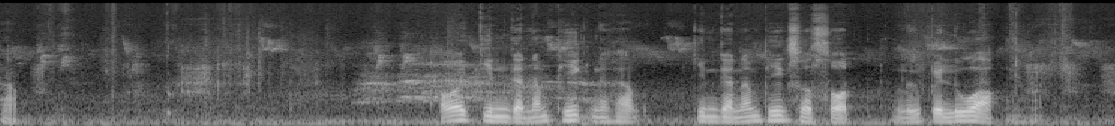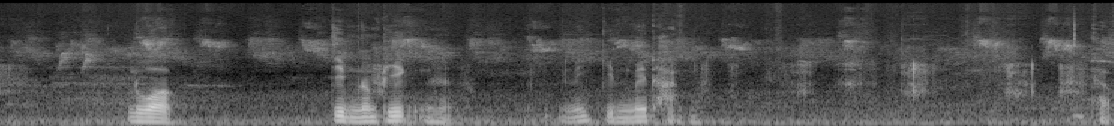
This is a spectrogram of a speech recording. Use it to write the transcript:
ครับ เอาไว้กินกับน้ำพริกนะครับ กินกับน้ำพริกสดๆ หรือไปลวก ลวกจิ้มน้ำพริกนะฮะอันนี้กินไม่ทัน ครับ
